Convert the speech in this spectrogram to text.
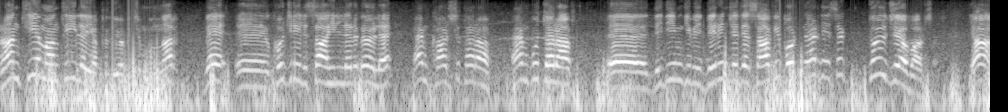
rantiye mantığıyla yapılıyor bütün bunlar ve e, Kocaeli sahilleri böyle hem karşı taraf hem bu taraf e, dediğim gibi Derince'de Safi Port neredeyse Gölce'ye var. Ya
